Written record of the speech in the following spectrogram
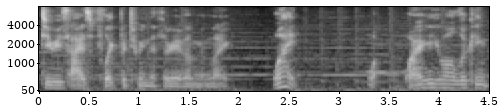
Dewey's eyes flick between the three of them and like, what? Wh- Why are you all looking?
